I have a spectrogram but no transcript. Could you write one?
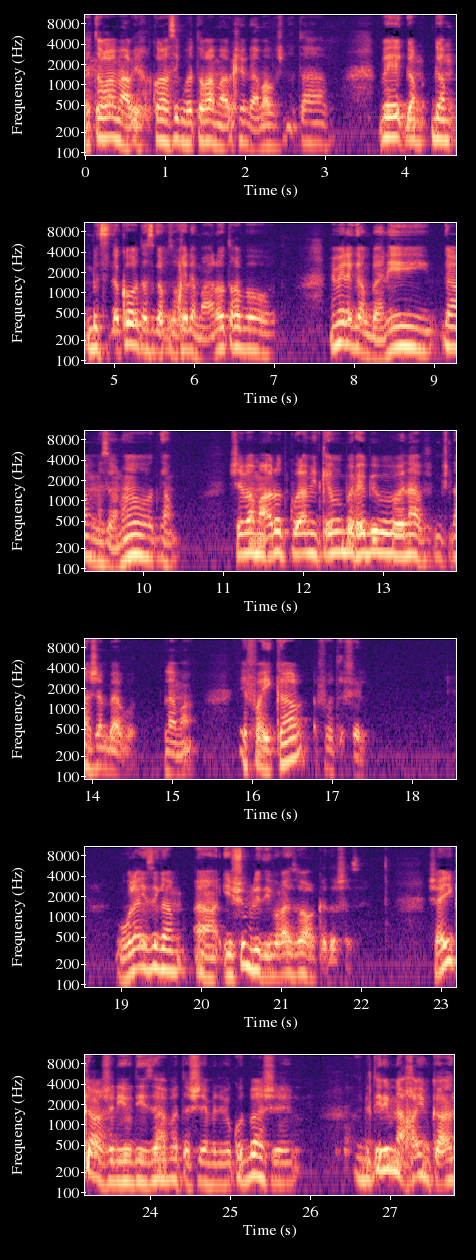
התורה מעריך, כל העסק בתורה מעריכים לעמיו ושנותיו, וגם בצדקות אז גם זוכה למעלות רבות. ממילא גם בנים, גם מזונות, גם שבע מעלות כולם התקיימו ברבי ובבניו, משנה שם באבות. למה? איפה העיקר? איפה הטפל? ואולי זה גם היישוב לדברי הזוהר הקדוש הזה. שהעיקר של יהודי זה אהבת השם ודבקות בהשם, זה בלתי נמנע חיים כאן,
